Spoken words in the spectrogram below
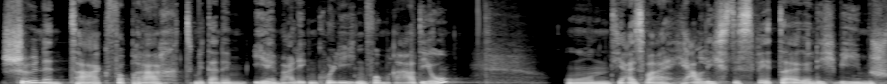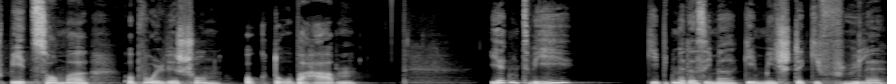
schönen Tag verbracht mit einem ehemaligen Kollegen vom Radio. Und ja, es war herrlichstes Wetter eigentlich wie im Spätsommer, obwohl wir schon Oktober haben. Irgendwie gibt mir das immer gemischte Gefühle.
